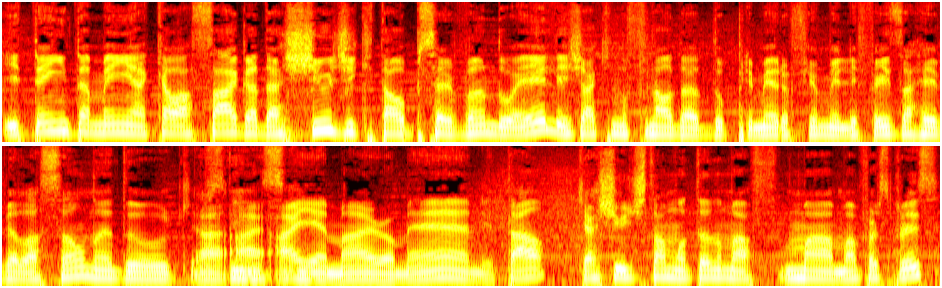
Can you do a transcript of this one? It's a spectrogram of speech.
E tem também aquela saga da SHIELD que tá observando ele, já que no final da- do primeiro filme ele fez a revelação, né, do a- Sim, sim. I am Iron Man e tal, que a SHIELD tá montando uma, uma, uma pra isso.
